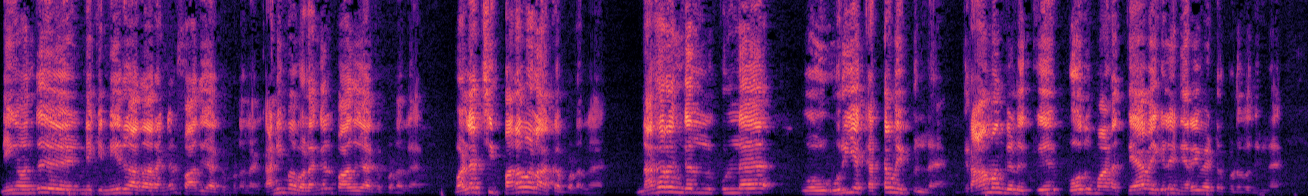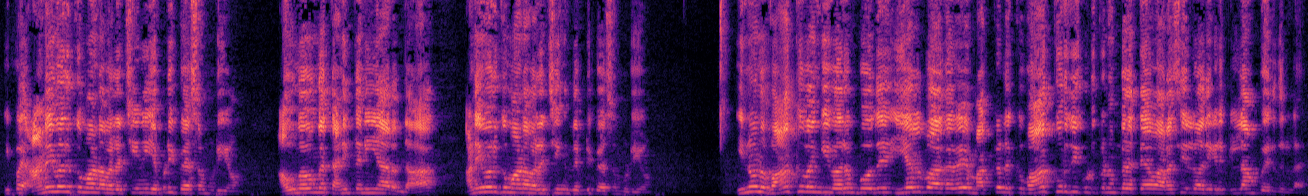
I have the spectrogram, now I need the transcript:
நீங்க வந்து இன்னைக்கு நீர் ஆதாரங்கள் பாதுகாக்கப்படல. கனிம வளங்கள் பாதுகாக்கப்படல. வளர்ச்சி பரவலாக்கப்படல. நகரங்களுக்குள்ள உரிய கட்டமைப்பு இல்ல. கிராமங்களுக்கு போதுமான தேவைகளை நிறைவேற்றப்படுவதில்லை. இப்ப அனைவருக்குமான வளர்ச்சின்னு எப்படி பேச முடியும்? அவங்கவுங்க தனித்தனியா இருந்தா அனைவருக்குமான வளர்ச்சிங்கிறது எப்படி பேச முடியும்? இன்னொன்னு வாக்கு வங்கி வரும்போது இயல்பாகவே மக்களுக்கு வாக்குறுதி கொடுக்கணுங்கிற தேவை அரசியல்வாதிகளுக்கு இல்லாம போயிருது இல்ல.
